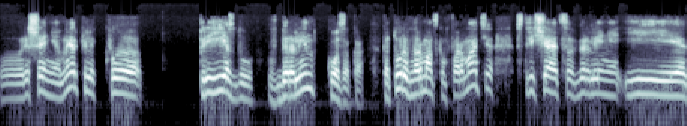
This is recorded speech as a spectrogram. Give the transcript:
э, решение Меркель к приезду в Берлин Козака который в нормандском формате встречается в Берлине. И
